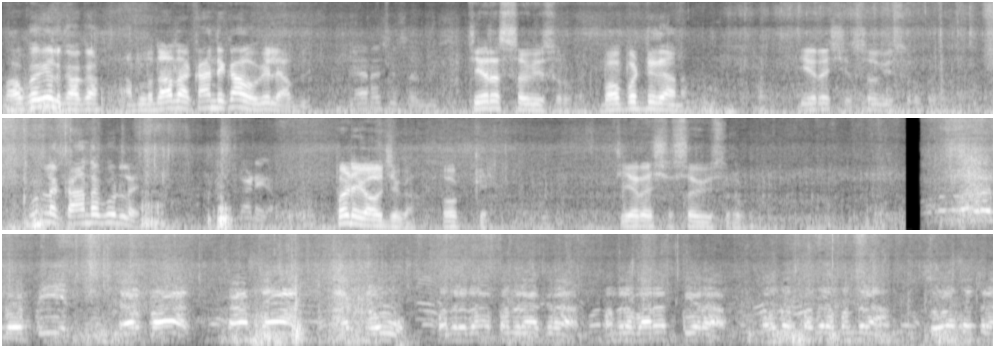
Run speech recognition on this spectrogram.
भाव का गेले काका? आपला दादा कांदे का हो गेले आपले? तेराशे सव्वीस. तेराशे सव्वीस रुपये. भावपट्टी द्या ना. तेराशे सव्वीस रुपये. कुठला कांदा कुठला आहे? पडेगावचे का? ओके. तेराशे सव्वीस रुपये. पंधरा दोन तीन चार पाच सहा सात आठ नऊ पंधरा दहा पंधरा अकरा पंधरा बारा तेरा चौदा पंधरा पंधरा सोळा सतरा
